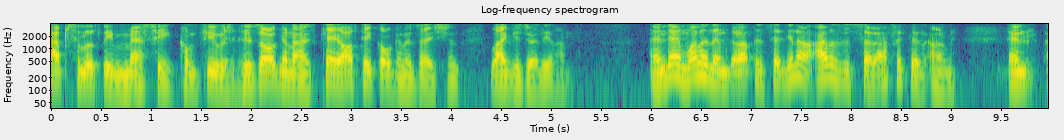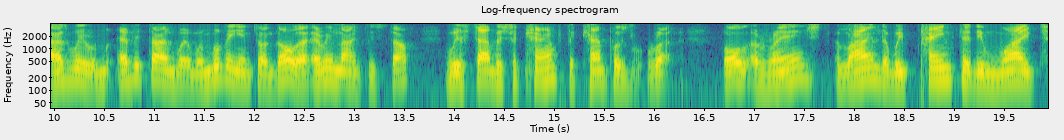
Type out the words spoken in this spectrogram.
absolutely messy, confused, disorganized, chaotic organization like the Israeli army. And then one of them got up and said, You know, I was the South African army. And as we were, every time we were moving into Angola, every night we stopped, we established a camp. The camp was all arranged, aligned, and we painted in white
